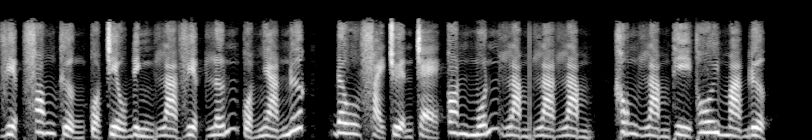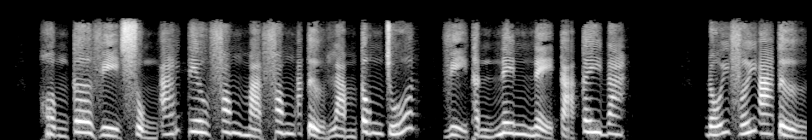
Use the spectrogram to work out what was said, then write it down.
Việc phong thưởng của triều đình là việc lớn của nhà nước, đâu phải chuyện trẻ con muốn làm là làm, không làm thì thôi mà được. Hồng cơ vì sủng ái tiêu phong mà phong A tử làm công chúa, vị thần nên nể cả cây đa. Đối với A tử,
